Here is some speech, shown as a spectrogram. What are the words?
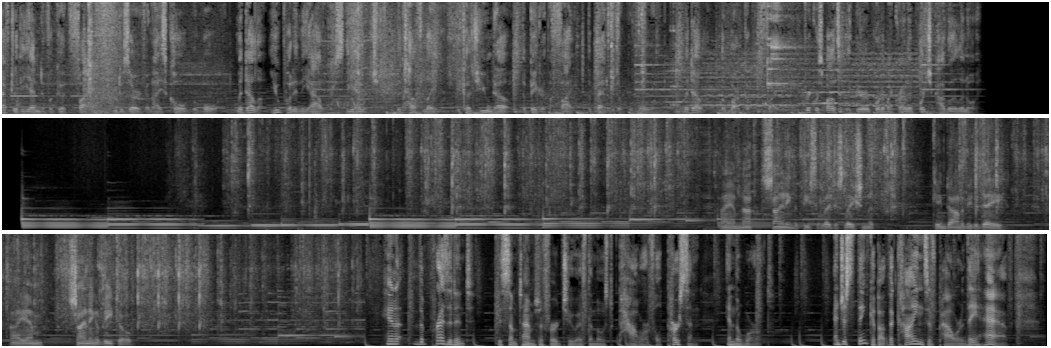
After the end of a good fight, you deserve an ice cold reward. Modelo, you put in the hours, the energy, the tough labor, because you know the bigger the fight, the better the reward. Modelo, the mark of the fighter. Drink responsibly. Beer imported by Crown Imports Chicago, Illinois. I am not signing the piece of legislation that came down to me today. I am signing a veto. Hannah, the president is sometimes referred to as the most powerful person in the world. And just think about the kinds of power they have.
